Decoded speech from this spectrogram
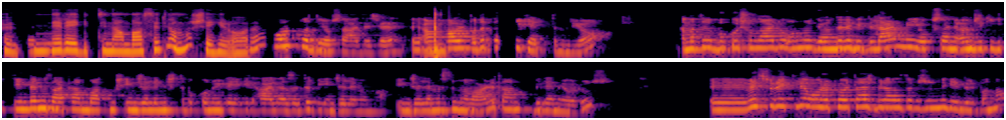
Evet, nereye gittiğinden bahsediyor mu şehir olarak? Avrupa diyor sadece. E, Avrupa'da tetkik ettim diyor. Ama tabii bu koşullarda onu gönderebildiler mi yoksa hani önceki gittiğinde mi zaten bakmış, incelemişti bu konuyla ilgili hali hazırda bir inceleme, incelemesi mi vardı tam bilemiyoruz. Ee, ve sürekli o röportaj biraz da hüzünlü gelir bana.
